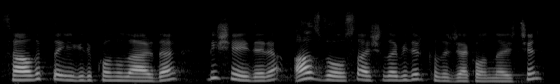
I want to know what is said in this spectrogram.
sağlıkla ilgili konularda bir şeyleri az da olsa aşılabilir kılacak onlar için.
